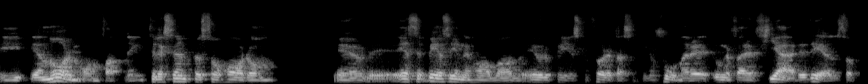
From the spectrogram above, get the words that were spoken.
i enorm omfattning. Till exempel så har de ECBs innehav av europeiska företagsobligationer är ungefär en fjärdedel, så att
